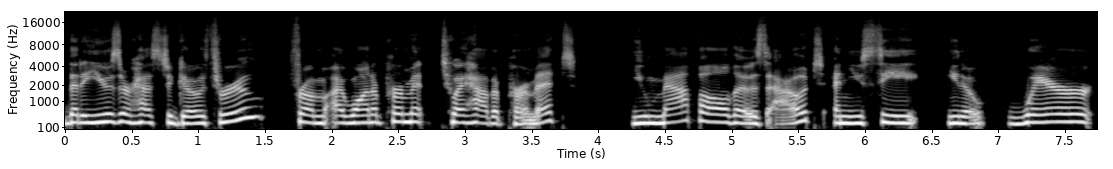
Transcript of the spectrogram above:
that a user has to go through from I want a permit to I have a permit. You map all those out and you see, you know, where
